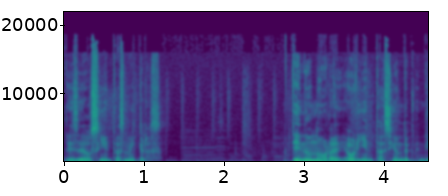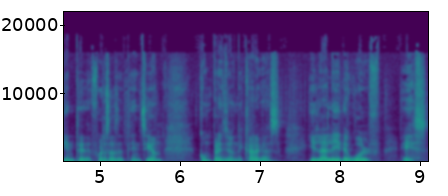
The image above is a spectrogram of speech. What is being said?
es de 200 micras tiene una orientación dependiente de fuerzas de tensión, comprensión de cargas, y la ley de Wolf es,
